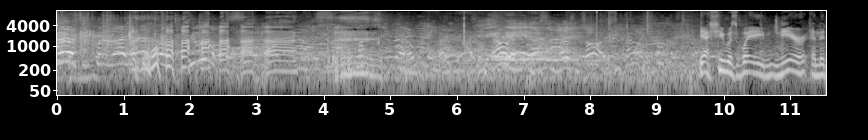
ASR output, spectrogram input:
Yes, just put it right in. Beautiful. Yeah, she was way near and then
